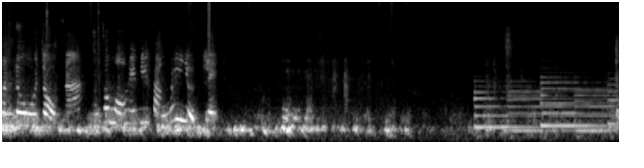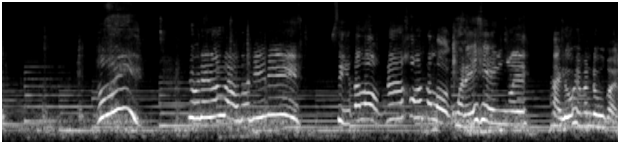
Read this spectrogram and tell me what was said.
มันดูจบนะ มันก็มองให้พี่ฟังไม่หยุดเลย เฮ้ย ดูในเรื่องราวตัวนี้นี่ สีตลกหน้าข้อตลกเหมือนไอเฮงเลย ถ่ายรูปให้มันดูก่อน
